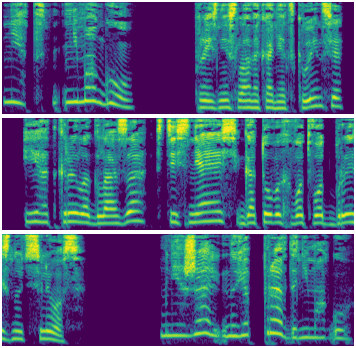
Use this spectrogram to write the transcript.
Нет, не могу, произнесла наконец Квинси, и открыла глаза, стесняясь, готовых вот-вот брызнуть слез. Мне жаль, но я правда не могу.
